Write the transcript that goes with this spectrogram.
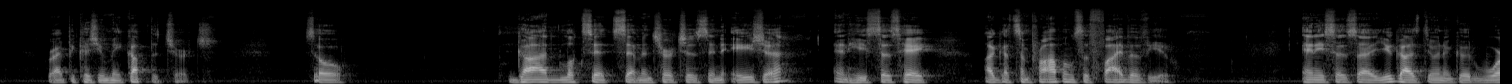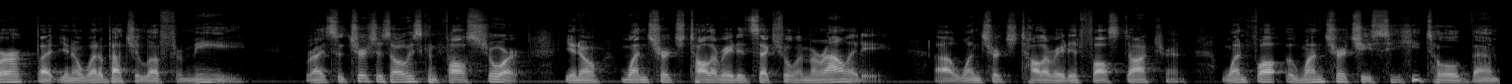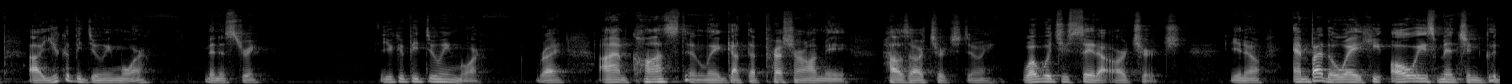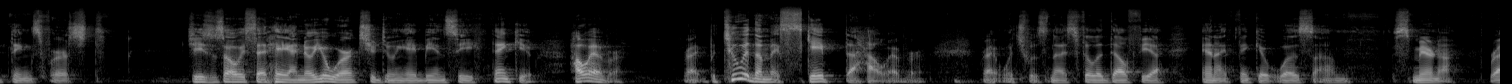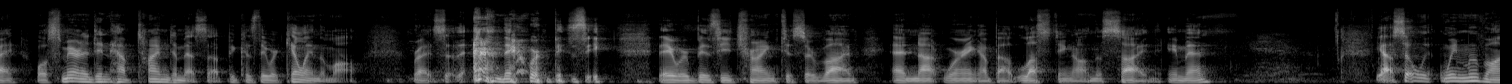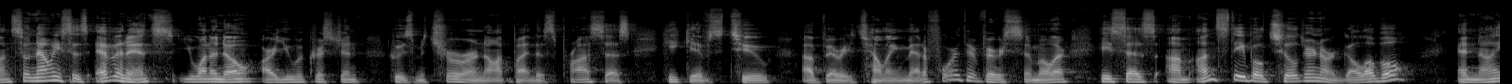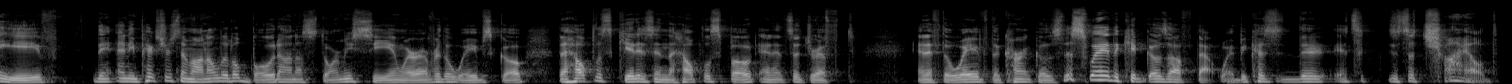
right? Because you make up the church. So God looks at seven churches in Asia and he says, Hey, I got some problems with five of you. And he says, uh, You guys doing a good work, but you know, what about your love for me? right? So churches always can fall short. You know, one church tolerated sexual immorality, uh, one church tolerated false doctrine. One, one church, he, he told them, uh, You could be doing more ministry. You could be doing more, right? I'm constantly got the pressure on me. How's our church doing? What would you say to our church? You know, and by the way, he always mentioned good things first. Jesus always said, Hey, I know your works, you're doing A, B, and C. Thank you. However, right? But two of them escaped the however, right? Which was nice Philadelphia, and I think it was um, Smyrna, right? Well, Smyrna didn't have time to mess up because they were killing them all, right? So they were busy. They were busy trying to survive and not worrying about lusting on the side. Amen? Yeah, so we move on. So now he says, evidence, you want to know, are you a Christian who's mature or not by this process? He gives two a very telling metaphor. They're very similar. He says, um, unstable children are gullible and naive. And he pictures them on a little boat on a stormy sea, and wherever the waves go, the helpless kid is in the helpless boat and it's adrift. And if the wave, the current goes this way, the kid goes off that way because it's, it's a child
